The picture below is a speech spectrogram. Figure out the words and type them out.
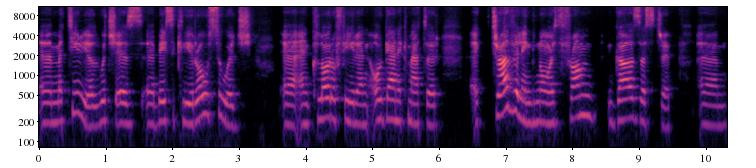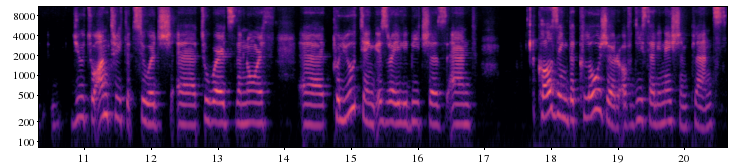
uh, material, which is uh, basically raw sewage uh, and chlorophyll and organic matter traveling north from Gaza Strip um, due to untreated sewage uh, towards the north, uh, polluting Israeli beaches and causing the closure of desalination plants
